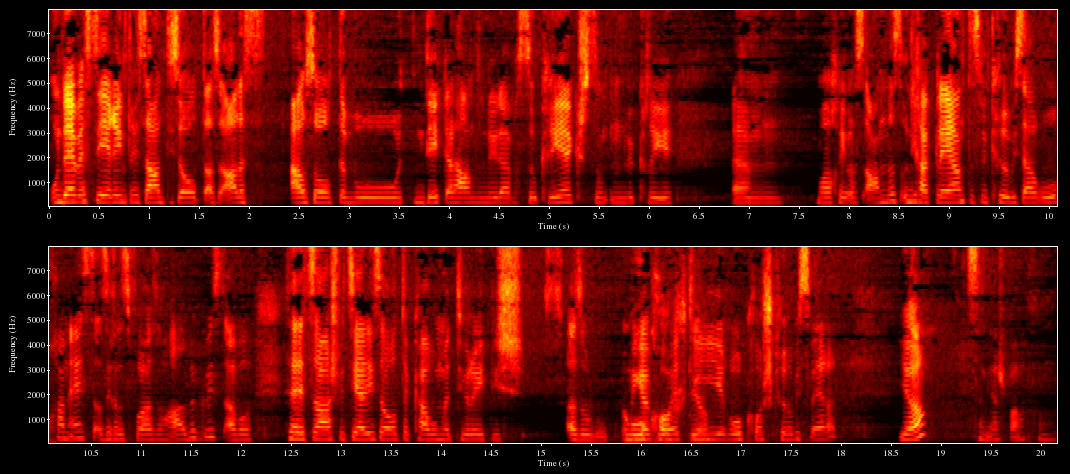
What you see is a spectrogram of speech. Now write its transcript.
Und eben sehr interessante Sorten, also alles auch Sorten, die du im Detailhandel nicht einfach so kriegst, sondern wirklich ähm, mal ein bisschen was anderes. Und ich habe gelernt, dass man Kürbis auch roh kann essen. Also ich habe das vorher so halb gewusst, aber es hat jetzt auch spezielle Sorten gehabt, wo man theoretisch, also mega Rohkost, gute ja. Rohkostkürbis wären. Ja, das ich auch spannend gefunden.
